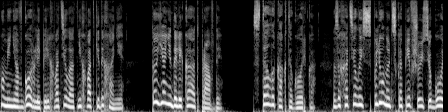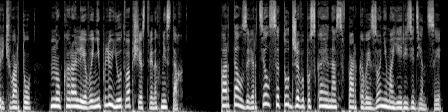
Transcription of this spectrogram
у меня в горле перехватило от нехватки дыхания, то я недалека от правды. Стало как-то горько — Захотелось сплюнуть скопившуюся горечь во рту, но королевы не плюют в общественных местах. Портал завертелся, тут же выпуская нас в парковой зоне моей резиденции.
